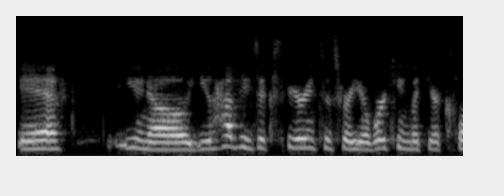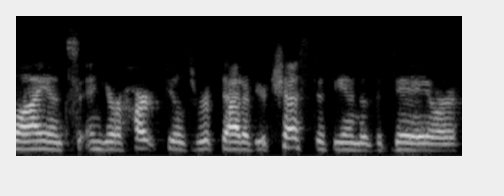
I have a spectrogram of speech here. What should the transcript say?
if you know you have these experiences where you're working with your clients and your heart feels ripped out of your chest at the end of the day, or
